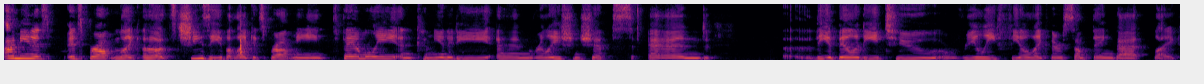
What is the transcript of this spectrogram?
I mean, it's it's brought like uh, it's cheesy, but like it's brought me family and community and relationships and uh, the ability to really feel like there's something that like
